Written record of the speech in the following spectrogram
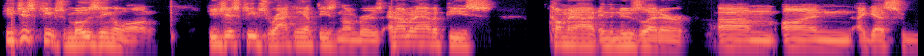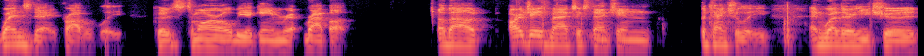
He just keeps moseying along. He just keeps racking up these numbers. And I'm going to have a piece coming out in the newsletter um, on, I guess, Wednesday, probably, because tomorrow will be a game wrap up about RJ's max extension potentially and whether he should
